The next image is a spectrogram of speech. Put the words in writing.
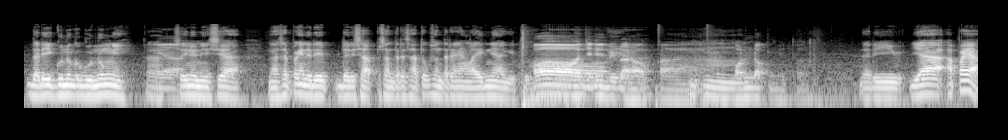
dari gunung ke gunung nih Iya. se Indonesia. Nah saya pengen dari dari sa- pesantren satu ke pesantren yang lainnya gitu. Oh, jadi lebih barokah pondok gitu. Dari ya apa ya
